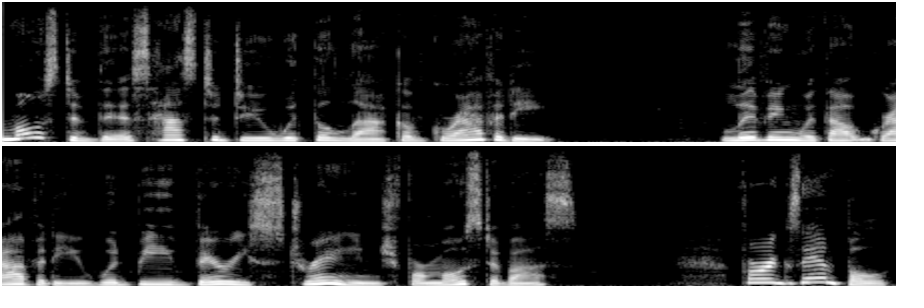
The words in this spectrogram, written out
Most of this has to do with the lack of gravity. Living without gravity would be very strange for most of us. For example,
